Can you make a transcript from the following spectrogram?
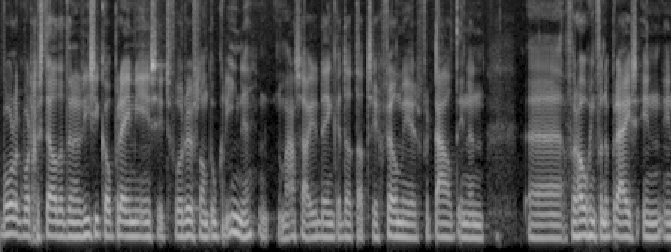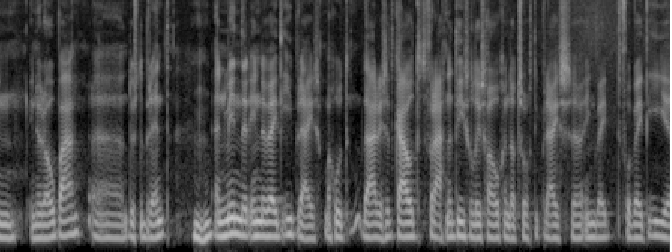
behoorlijk wordt gesteld dat er een risicopremie in zit voor Rusland-Oekraïne. Normaal zou je denken dat dat zich veel meer vertaalt in een eh, verhoging van de prijs in, in, in Europa, eh, dus de Brent. En minder in de WTI-prijs. Maar goed, daar is het koud, de vraag naar diesel is hoog en dat zorgt die prijs eh, in, voor WTI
